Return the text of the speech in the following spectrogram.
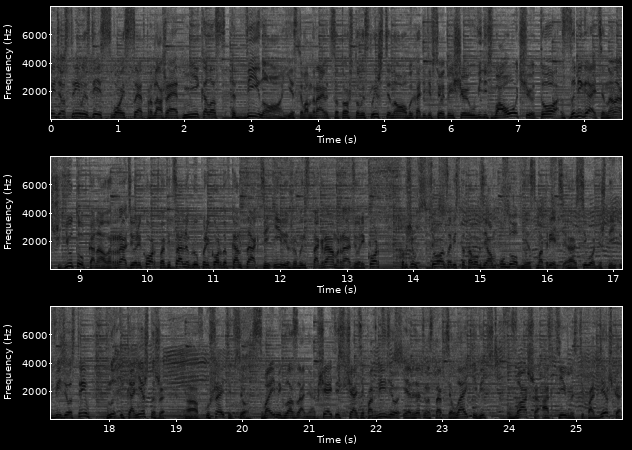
Видеострим и здесь свой сет продолжает Николас Вино. Если вам нравится то, что вы слышите, но вы хотите все это еще и увидеть воочию, то забегайте на наш YouTube канал Радио Рекорд, в официальную группу рекорда ВКонтакте или же в Инстаграм Радио Рекорд. В общем, все зависит от того, где вам удобнее смотреть э, сегодняшний видеострим. Ну и, конечно же, э, вкушайте все своими глазами. Общайтесь в чате под видео и обязательно ставьте лайки, ведь ваша активность и поддержка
